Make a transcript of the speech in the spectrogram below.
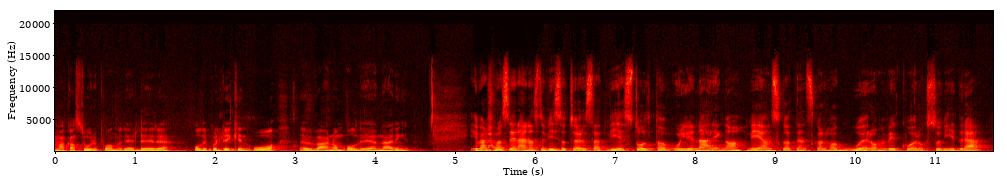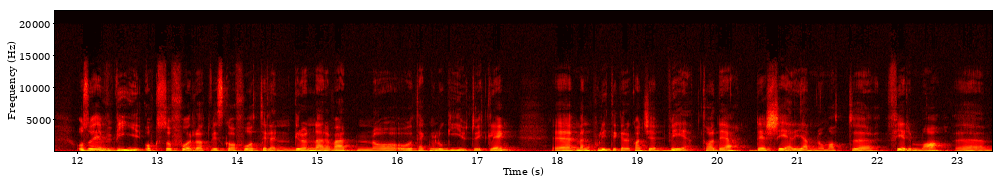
man kan stole på når det gjelder oljepolitikken og verne om oljenæringen? I hvert fall så er det eneste vi som tør å si at vi er stolt av oljenæringa. Vi ønsker at den skal ha gode rammevilkår videre. Og så er vi også for at vi skal få til en grønnere verden og, og teknologiutvikling. Eh, men politikere kan ikke vedta det. Det skjer gjennom at eh, firma eh,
